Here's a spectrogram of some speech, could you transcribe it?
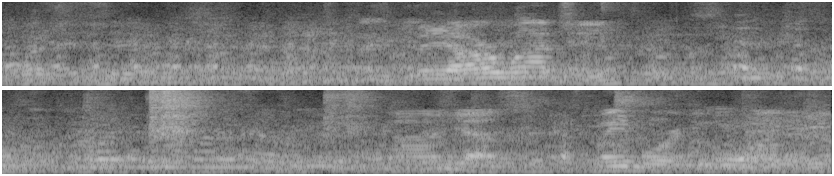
questions. They are watching. Uh, yes, way more than you want to know.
